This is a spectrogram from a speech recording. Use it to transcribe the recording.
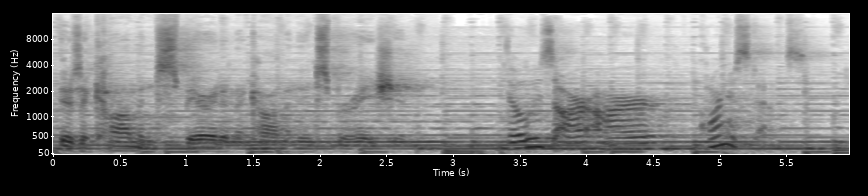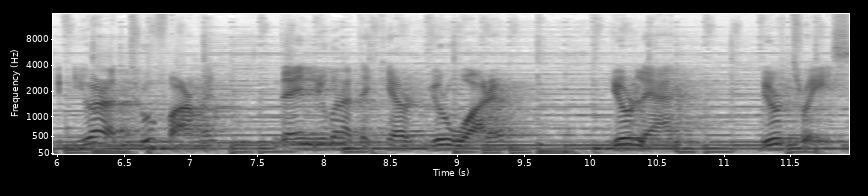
There's a common spirit and a common inspiration. Those are our cornerstones. If you are a true farmer, then you're gonna take care of your water, your land, your trees.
